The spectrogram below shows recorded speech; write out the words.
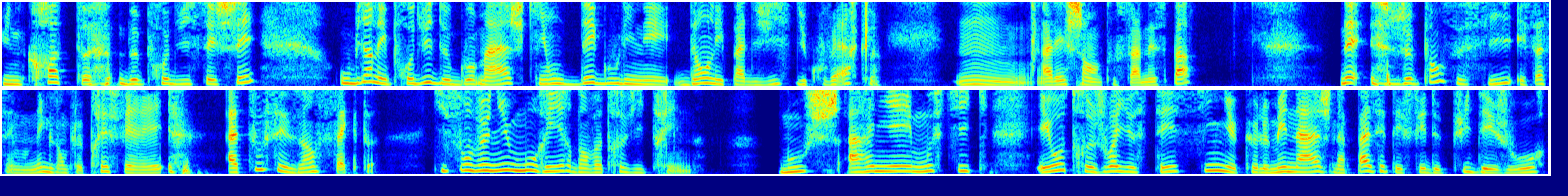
une crotte de produits séchés ou bien les produits de gommage qui ont dégouliné dans les pattes vis du couvercle. Hum, alléchant tout ça, n'est-ce pas? Mais je pense aussi, et ça c'est mon exemple préféré, à tous ces insectes qui sont venus mourir dans votre vitrine. Mouches, araignées, moustiques et autres joyeusetés signent que le ménage n'a pas été fait depuis des jours,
